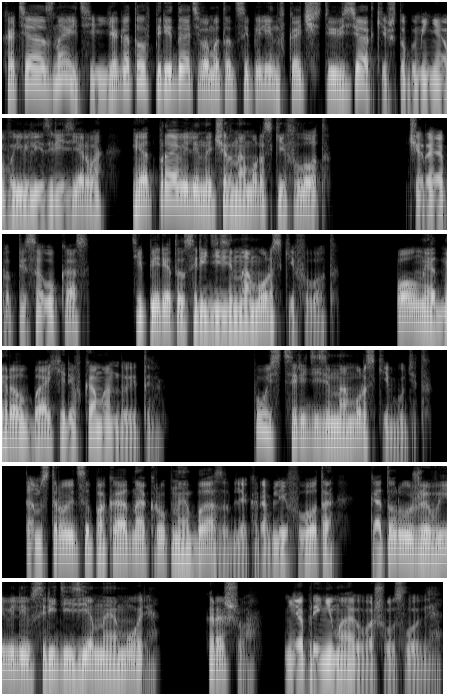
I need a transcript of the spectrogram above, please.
Хотя, знаете, я готов передать вам этот цепелин в качестве взятки, чтобы меня вывели из резерва и отправили на Черноморский флот. Вчера я подписал указ, теперь это Средиземноморский флот. Полный адмирал Бахерев командует им. Пусть Средиземноморский будет. Там строится пока одна крупная база для кораблей флота, которую уже вывели в Средиземное море. Хорошо, я принимаю ваши условия.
